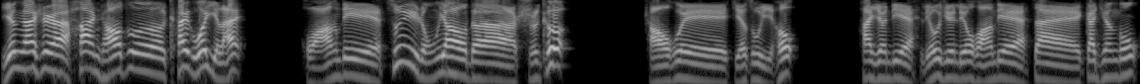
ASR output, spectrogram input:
应该是汉朝自开国以来皇帝最荣耀的时刻。朝会结束以后，汉宣帝刘询刘皇帝在甘泉宫。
